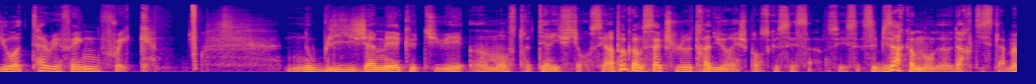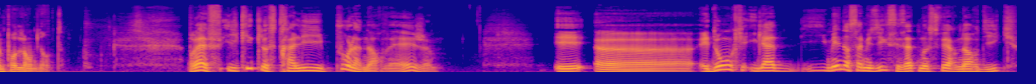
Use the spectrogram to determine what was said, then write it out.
You're a Terrifying Freak. N'oublie jamais que tu es un monstre terrifiant. C'est un peu comme ça que je le traduirais, je pense que c'est ça. C'est- bizarre comme nom d'artiste là, même pour de l'ambiance. Bref, il quitte l'Australie pour la Norvège. Et, euh, donc, il, il met dans sa musique ces atmosphères nordiques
